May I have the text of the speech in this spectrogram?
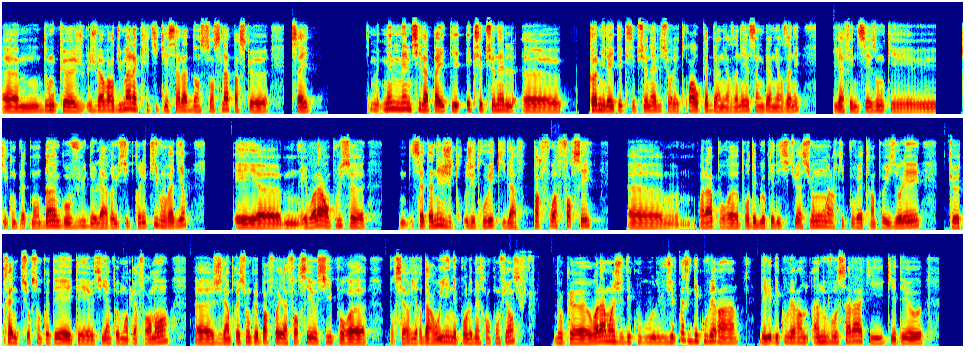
Euh, donc, euh, je vais avoir du mal à critiquer Salah dans ce sens-là, parce que ça même, même s'il n'a pas été exceptionnel euh, comme il a été exceptionnel sur les 3 ou 4 dernières années, 5 dernières années, il a fait une saison qui est, qui est complètement dingue au vu de la réussite collective, on va dire. Et voilà, en plus, cette année, j'ai trouvé qu'il a parfois forcé euh, voilà, pour, euh, pour débloquer des situations alors qu'il pouvait être un peu isolé, que Trent sur son côté était aussi un peu moins performant. Euh, j'ai l'impression que parfois il a forcé aussi pour, pour servir Darwin et pour le mettre en confiance. Donc voilà, moi j'ai j'ai presque découvert un, découvert un, nouveau Salah qui, qui était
